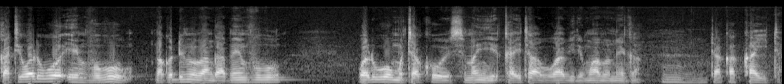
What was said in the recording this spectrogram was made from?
Kati waliwo envubu bakoddomi bange ab'envubu waliwo omutaka oyo simanyi kayita abo wabiremu abameka Mm. ntaka kayita.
